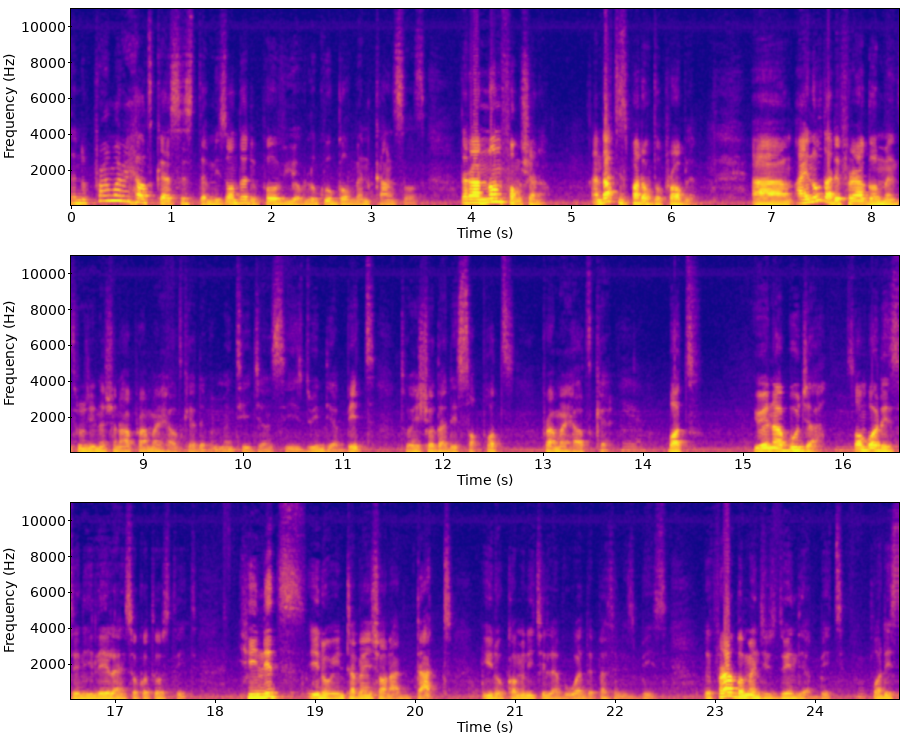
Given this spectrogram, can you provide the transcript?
Then the primary healthcare system is under the purview of local government councils that are non-functional, and that is part of the problem. Um, I know that the federal government, through the National Primary Healthcare Development Agency, is doing their bit to ensure that they support primary healthcare. Yeah. But you're in Abuja, mm. somebody is in Ilela in Sokoto State. He needs, you know, intervention at that, you know, community level where the person is based. The federal government is doing their bit, okay. but it's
